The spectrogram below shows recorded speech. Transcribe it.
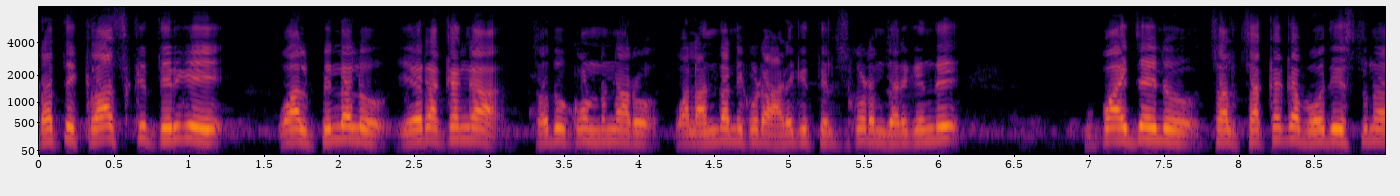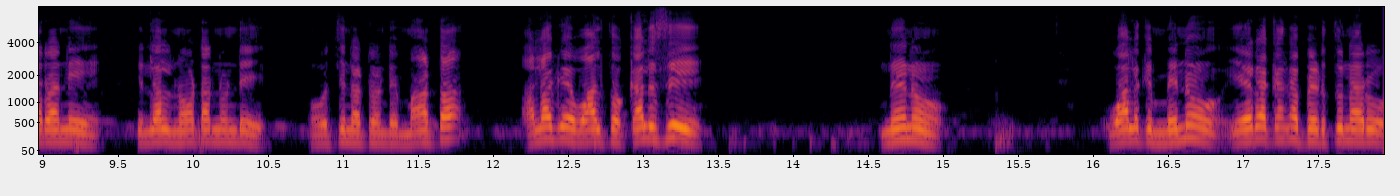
ప్రతి క్లాస్కి తిరిగి వాళ్ళ పిల్లలు ఏ రకంగా చదువుకుంటున్నారో వాళ్ళందరినీ కూడా అడిగి తెలుసుకోవడం జరిగింది. ఉపాధ్యాయులు చాలా చక్కగా బోధిస్తున్నారని పిల్లల నోట నుండి వచ్చినటువంటి మాట. అలాగే వాళ్ళతో కలిసి నేను వాళ్ళకి మెను ఏ రకంగా పెడుతున్నారు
